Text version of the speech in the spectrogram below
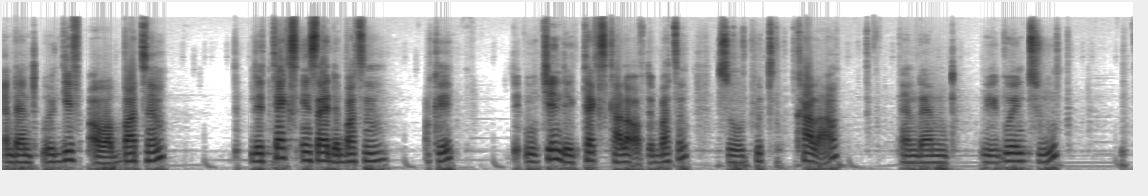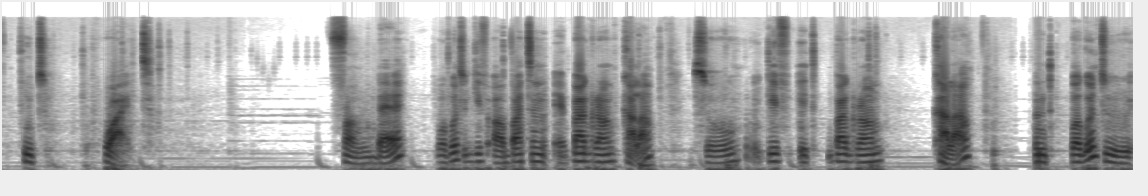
and then we'll give our button. The text inside the button okay? We'll change the text color of the button. So we'll put color and then we're going to put white. From there we're going to give our button a background color. So we give it background color and we're going to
